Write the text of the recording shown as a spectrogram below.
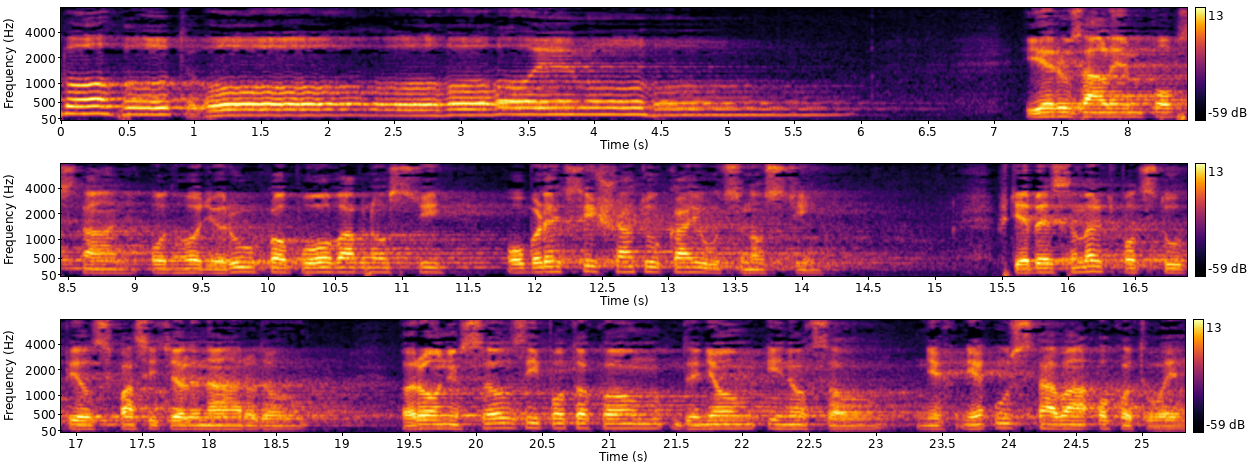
Bohu Tvojmu. Jeruzalém, povstaň, odhoď rúcho pôvabnosti, obleč si šatu kajúcnosti. V Tebe smrť podstúpil Spasiteľ národov. Roň slzy potokom dňom i nocou, nech neustáva oko Tvoje.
